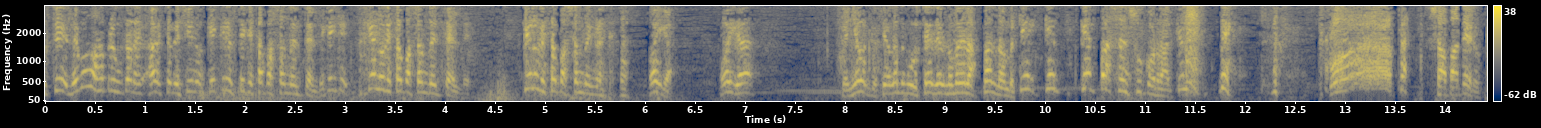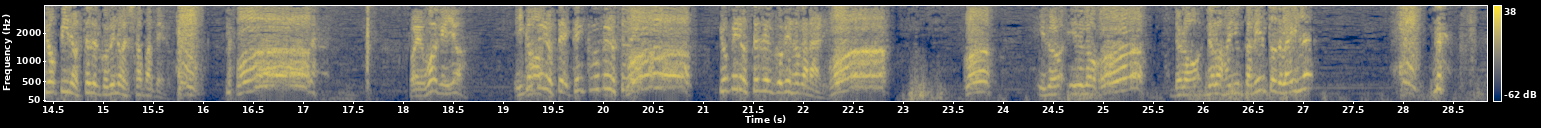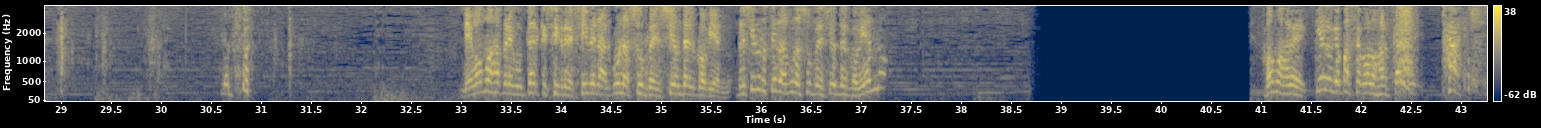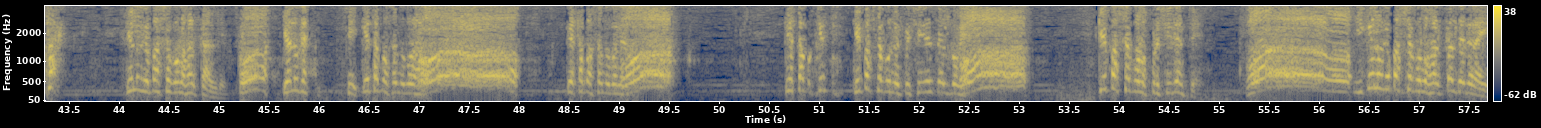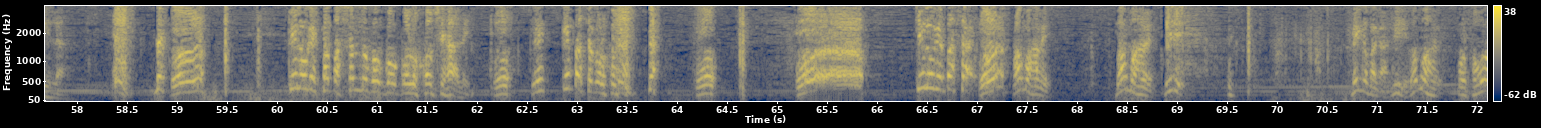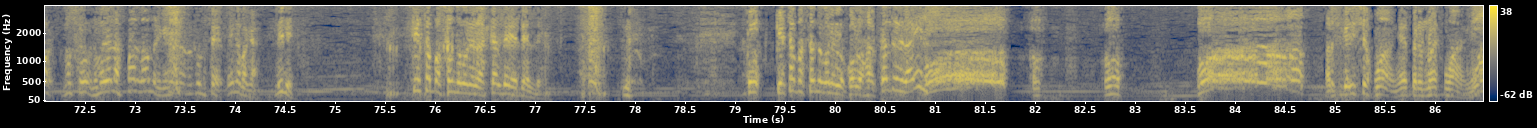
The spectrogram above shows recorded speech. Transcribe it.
usted? Le vamos a preguntar a este vecino, ¿qué cree usted que está pasando en Telde? ¿Qué, es lo que está pasando en Telde? ¿Qué es lo que está pasando en Gran Canaria? Oiga, oiga, señor, que estoy hablando con usted, no me dé la espalda, hombre. ¿Qué, pasa en su corral? ¿Qué, qué? Zapatero, ¿qué opina usted del gobierno de Zapatero? Pues igual que yo. ¿Y qué opina usted? ¿Qué, opina usted? de- ¿Qué opina usted del gobierno canario? ¿Y de, lo- y de los, de los ayuntamientos de la isla? Le vamos a preguntar que si reciben alguna subvención del gobierno. ¿Reciben ustedes alguna subvención del gobierno? Vamos a ver, ¿qué es lo que pasa con los alcaldes? ¿Qué es lo que pasa con los alcaldes? ¿Qué está pasando con los alcaldes? ¿Qué está pasando con el ¿Qué, qué- qué pasa con el presidente del gobierno? ¿Qué pasa con los presidentes? ¿Y qué es lo que pasa con los alcaldes de la isla? ¿Qué es lo que está pasando con, con- los concejales? ¿Eh? ¿Qué pasa con los concejales? ¿Qué es lo que pasa? Vamos a ver. Vamos a ver. Mire. Venga para acá, mire, vamos a ver. Por favor, no, no me dé la espalda, hombre, que hablar con usted. Venga para acá, mire. ¿Qué está pasando con el alcalde de Telde? ¿Qué, está pasando con, con los alcaldes de la isla? Parece que dice Juan, ¿eh? pero no es Juan. ¿eh?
